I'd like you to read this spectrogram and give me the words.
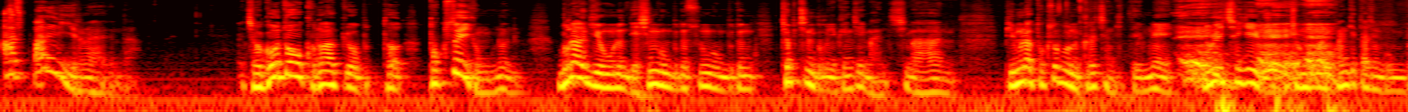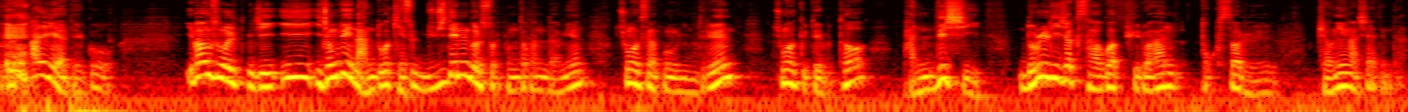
아주 빨리 일어나야 된다. 적어도 고등학교부터 독서의 경우는 문학의 경우는 내신 공부든 수능 공부든 겹치는 부분이 굉장히 많지만 비문학 독서 부분은 그렇지 않기 때문에 논리 체계 정보와의 관계 따진 공부를 빨리 해야 되고 이 방송을 이제 이, 이 정도의 난도가 계속 유지되는 것으로 본다고 한다면 중학생 학부모님들은 중학교 때부터 반드시 논리적 사고가 필요한 독서를 병행하셔야 된다.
